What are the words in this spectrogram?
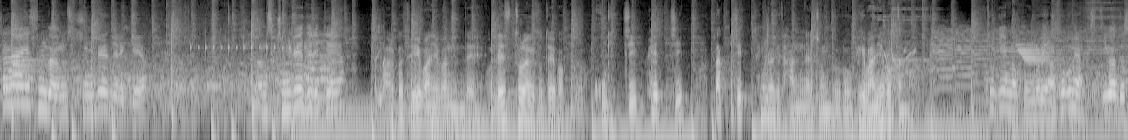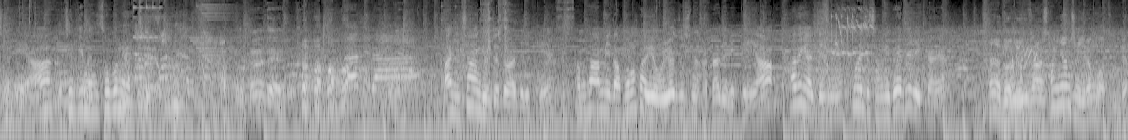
실례하겠습니다. 음식 준비해 드릴게요. 음식 준비해 드릴게요. 알바 되게 많이 해봤는데 레스토랑에서도 해봤고요. 고깃집, 횟집, 딱집 생각이 다 안 날 정도로 되게 많이 해봤던 것 같아요. 튀김은 국물이랑 소금이랑 같이 찍어 드시면 돼요. 튀김은 소금이랑 찍어 감사합니다. 12,000원 결제 도와드릴게요. 감사합니다. 번호판 위에 올려주시면 갖다 드릴게요. 카드 결제세요. 포인트 적립 해 드릴까요? 현야, 넌 여기서 한 3년 차 일한 것 같은데?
